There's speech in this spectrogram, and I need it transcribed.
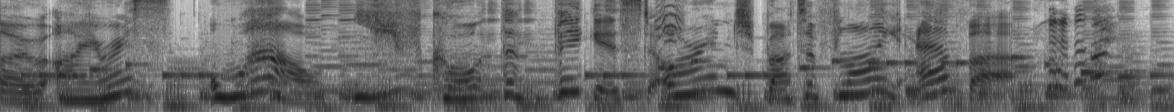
Hello, Iris. Wow, you've caught the biggest orange butterfly ever.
